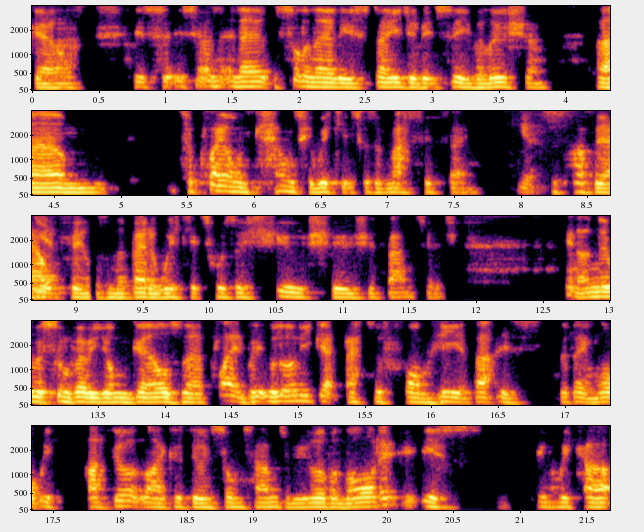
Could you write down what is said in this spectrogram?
girls, it's it's an, an, still an early stage of its evolution. Um, to play on county wickets was a massive thing. Yes. To have the outfields yeah. and the better wickets was a huge, huge advantage you know, and there were some very young girls there playing, but it will only get better from here. That is the thing. What we I don't like us doing sometimes, we overload it. it is you know, we can't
